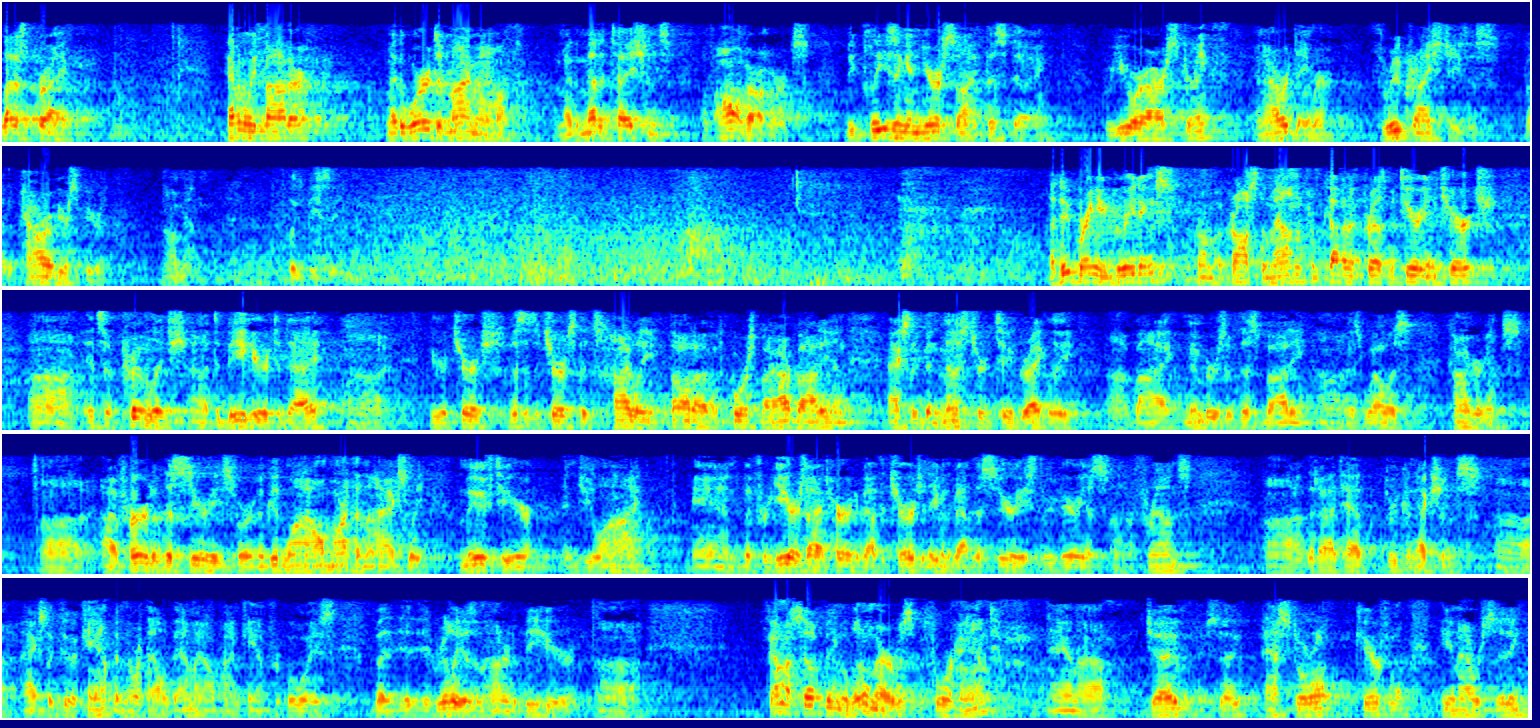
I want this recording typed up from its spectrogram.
Let us pray. Heavenly Father, may the words of my mouth and may the meditations of all of our hearts be pleasing in your sight this day, for you are our strength and our Redeemer through Christ Jesus by the power of your Spirit. Amen. Please be seated. I do bring you greetings from across the mountain from Covenant Presbyterian Church. Uh, it's a privilege uh, to be here today. Uh, you're a church, this is a church that's highly thought of, of course, by our body and actually been ministered to greatly uh, by members of this body uh, as well as congregants. Uh, I've heard of this series for a good while. Martha and I actually moved here in July. And but for years I had heard about the church and even about this series through various uh, friends uh, that I'd had through connections, uh, actually through a camp in North Alabama, Alpine Camp for Boys. But it, it really is an honor to be here. Uh, found myself being a little nervous beforehand, and uh, Joe, who's so pastoral, careful, he and I were sitting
